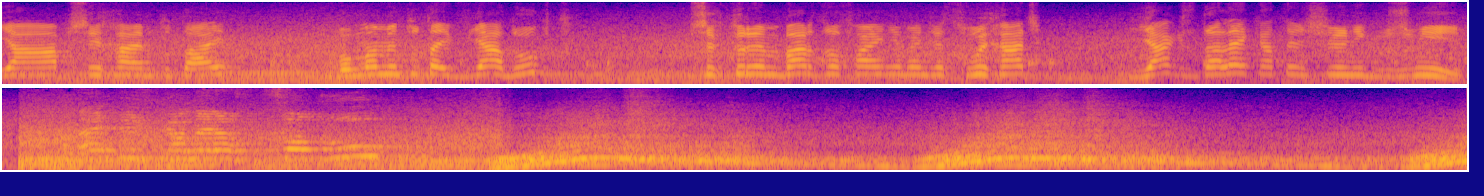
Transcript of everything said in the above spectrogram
ja przyjechałem tutaj, bo mamy tutaj wiadukt, przy którym bardzo fajnie będzie słychać, jak z daleka ten silnik brzmi. Najpierw kamera z przodu. Gotowi?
